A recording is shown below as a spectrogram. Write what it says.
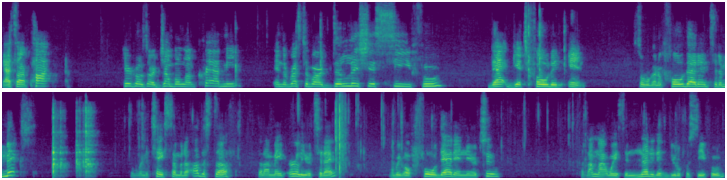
That's our pot. Here goes our jumbo lump crab meat and the rest of our delicious seafood that gets folded in. So we're gonna fold that into the mix. We're gonna take some of the other stuff that I made earlier today, and we're gonna fold that in there too, because I'm not wasting none of this beautiful seafood.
